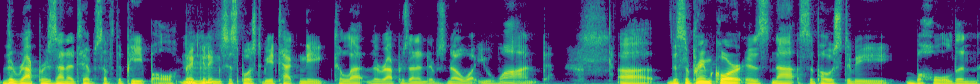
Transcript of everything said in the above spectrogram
the representatives of the people. Picketing mm-hmm. is supposed to be a technique to let the representatives know what you want. Uh, the Supreme Court is not supposed to be beholden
